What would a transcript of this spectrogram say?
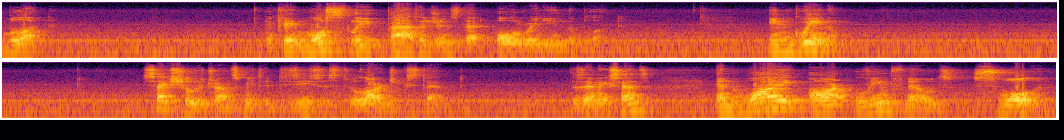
blood. Okay, mostly pathogens that already in the blood. Inguinal, sexually transmitted diseases to a large extent. Does that make sense? And why are lymph nodes swollen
